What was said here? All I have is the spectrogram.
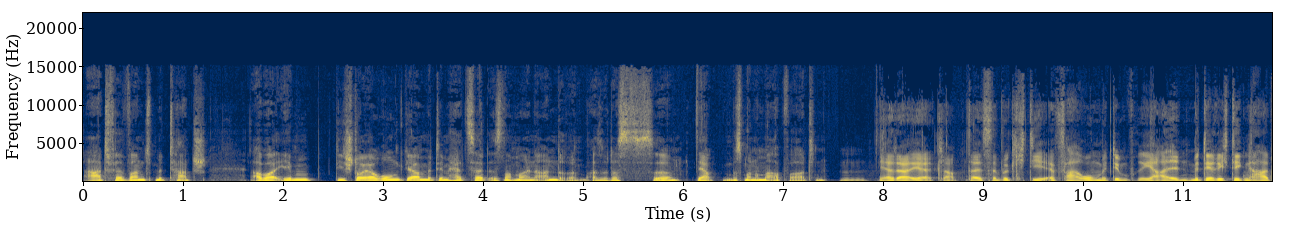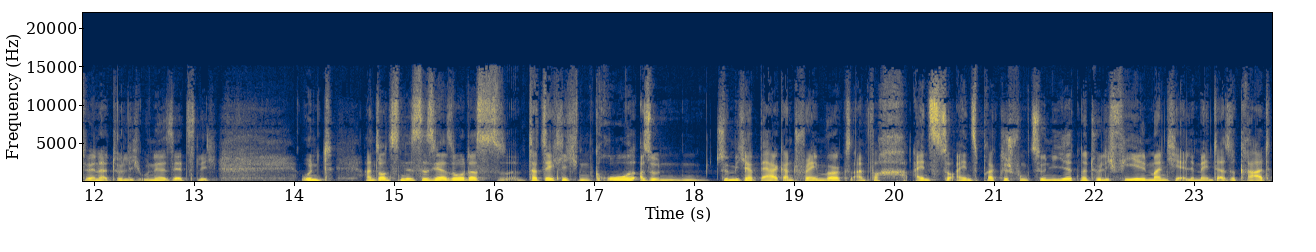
artverwandt mit Touch aber eben die Steuerung ja mit dem Headset ist nochmal eine andere. Also das äh, ja, muss man nochmal abwarten. Hm. Ja, da ja klar, da ist dann wirklich die Erfahrung mit dem realen, mit der richtigen Hardware natürlich unersetzlich. Und ansonsten ist es ja so, dass tatsächlich ein groß, also ein ziemlicher Berg an Frameworks einfach eins zu eins praktisch funktioniert. Natürlich fehlen manche Elemente, also gerade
